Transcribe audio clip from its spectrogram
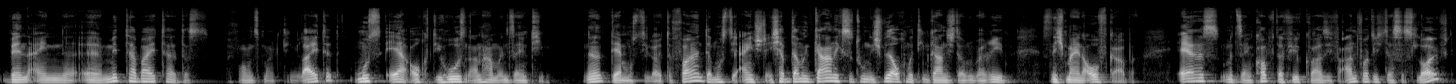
wenn ein äh, Mitarbeiter das Performance Marketing leitet, muss er auch die Hosen anhaben in seinem Team. Ne? Der muss die Leute feuern, der muss die einstellen. Ich habe damit gar nichts zu tun. Ich will auch mit ihm gar nicht darüber reden. Das ist nicht meine Aufgabe. Er ist mit seinem Kopf dafür quasi verantwortlich, dass es läuft.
